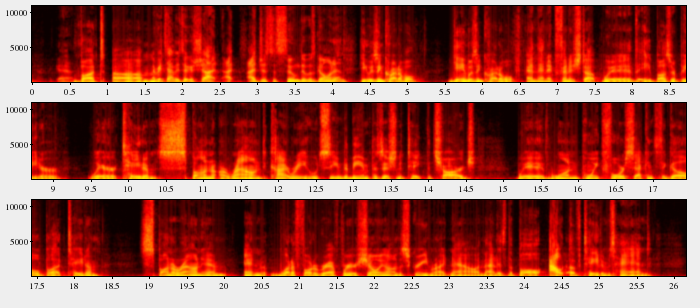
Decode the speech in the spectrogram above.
But um, Every time he took a shot, I, I just assumed it was going in. he was incredible. Game was incredible, and then it finished up with a buzzer beater where Tatum spun around Kyrie, who seemed to be in position to take the charge with 1.4 seconds to go, but Tatum spun around him. And what a photograph we're showing on the screen right now, and that is the ball out of Tatum's hand,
